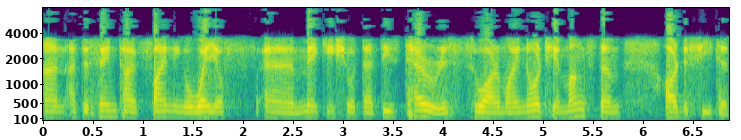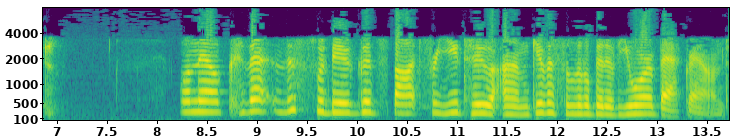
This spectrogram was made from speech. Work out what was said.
and at the same time finding a way of uh, making sure that these terrorists who are a minority amongst them are defeated. Well, now that this would be a good spot for you to um, give us a little bit of your background,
